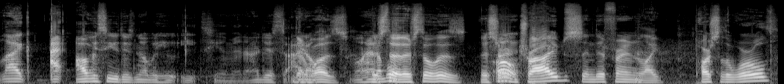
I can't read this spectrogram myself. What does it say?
Like, I, obviously, there's nobody who eats human. I just I There don't- was. Oh, there, still, there still is. There's certain Oh. tribes in different like parts of the world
